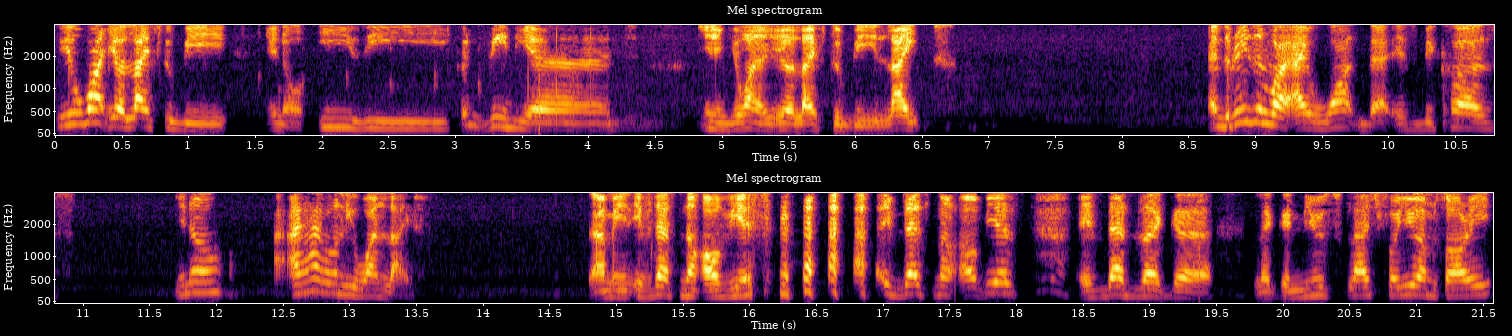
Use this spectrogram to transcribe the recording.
you want your life to be, you know, easy, convenient. You you want your life to be light. And the reason why I want that is because, you know, I have only one life. I mean, if that's not obvious, if that's not obvious, if that's like a like a news flash for you, I'm sorry.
